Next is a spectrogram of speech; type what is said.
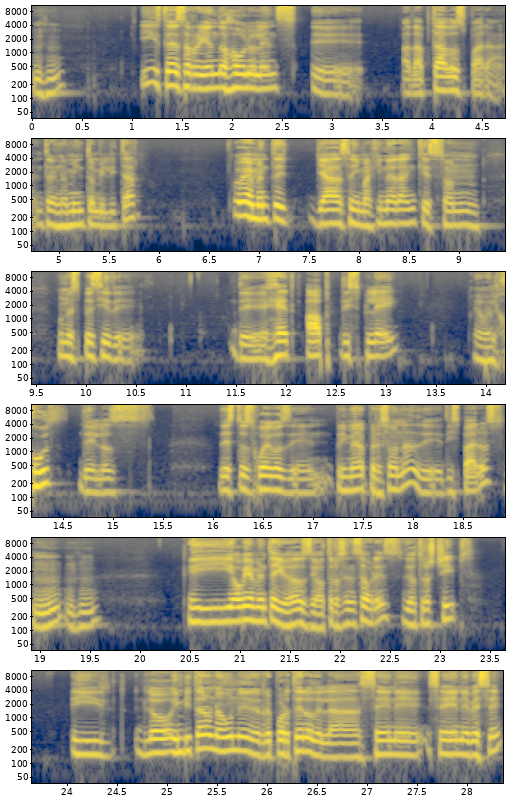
Ujú. y está desarrollando HoloLens eh, adaptados para entrenamiento militar. Obviamente ya se imaginarán que son una especie de, de head-up display o el HUD de los de estos juegos de primera persona de disparos ujú. y obviamente ayudados de otros sensores, de otros chips. Y lo invitaron a un eh, reportero de la CN, CNBC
